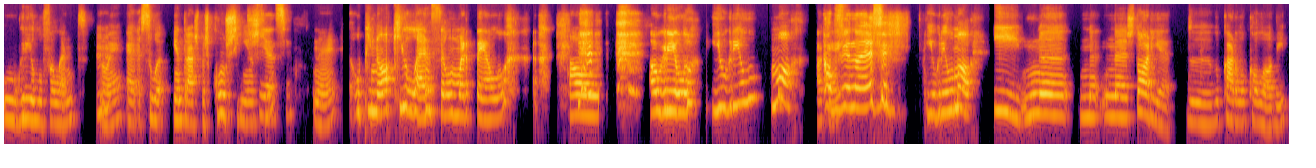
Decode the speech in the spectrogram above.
o grilo falante, uhum. não é? A sua, entre aspas, consciência. consciência. Não é? O Pinóquio lança um martelo ao, ao grilo e o grilo morre. Okay? Óbvio, não é? E o grilo morre. E na, na, na história de, do Carlo Collodi,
